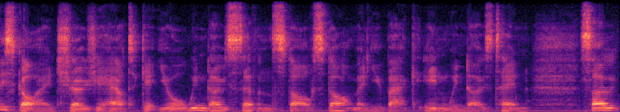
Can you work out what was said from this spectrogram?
This guide shows you how to get your Windows 7 style start menu back in Windows 10. So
